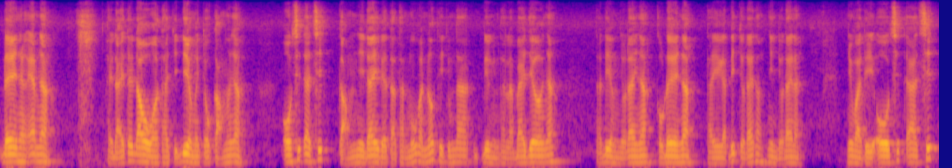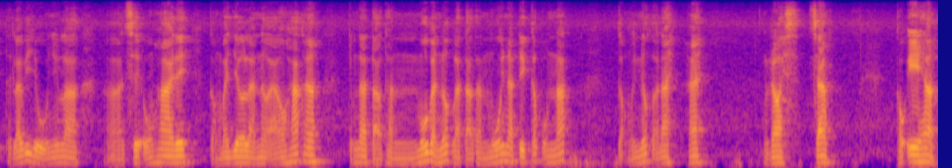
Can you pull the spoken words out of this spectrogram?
D nha em nha. Thầy đẩy tới đâu thầy chỉ điền ở chỗ cộng thôi nha. Oxit axit cộng gì đây để tạo thành muối và nước thì chúng ta điền thành là bazơ nhá ta điền chỗ đây nhá câu D nha thầy gạch đít chỗ đây thôi nhìn chỗ đây này. Như vậy thì oxit axit thì lấy ví dụ như là à, CO2 đi cộng bazơ là NaOH ha. Chúng ta tạo thành muối và nước là tạo thành muối natri carbonat cộng với nước ở đây ha. Rồi xong. Câu E ha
